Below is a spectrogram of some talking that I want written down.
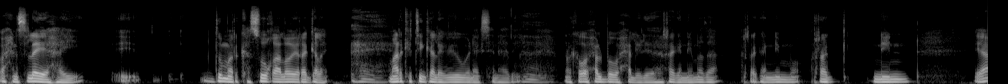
waxaan is leeyahay dumarka suuqa loo yaro galay marketingka lagaga wanaagsanaaday marka wax walba waxaa la yidhahda raganimada raganimo rag nin ya.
